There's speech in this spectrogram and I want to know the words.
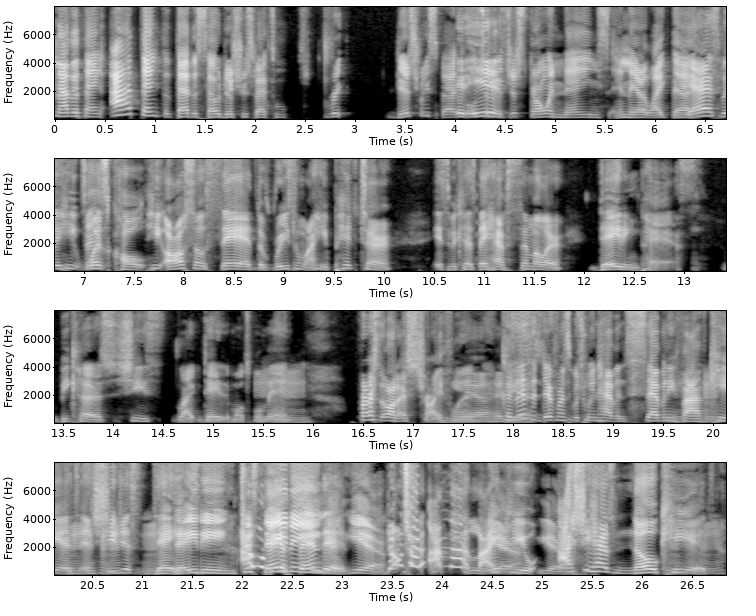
another thing. I think that that is so disrespectful. re- Disrespectful It be just throwing names in there like that. Yes, but he was cult. he also said the reason why he picked her is because they have similar dating paths because she's like dated multiple men. Mhm. First of all, that's trifling. Yeah, Because there's a difference between having 75 Mhm, kids and she mhm, just mhm. dates. dating, I just would be dating. offended. Yeah, Don't try to, I'm not like Yeah, you. yeah. I, she has no kids. Mhm,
